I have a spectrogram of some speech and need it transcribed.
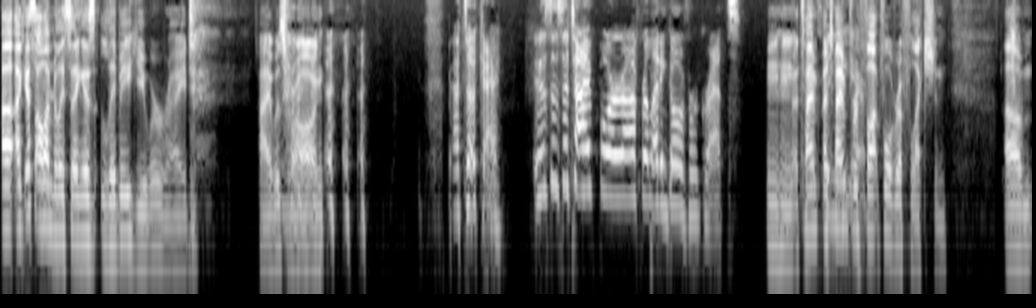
uh, I guess all I'm really saying is, Libby, you were right. I was wrong. That's okay. This is a time for uh, for letting go of regrets. hmm A time, a time for year. thoughtful reflection. Um,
